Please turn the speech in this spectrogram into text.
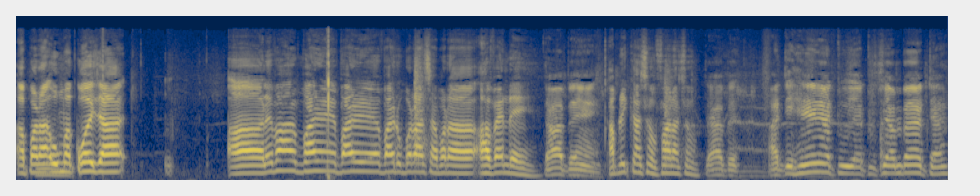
ah, para uma coisa, ah, levar, vai, vai, vai do Brasil para a vender. Tá bem. Aplicação, fala só. Tá bem. Ati henena tu ya tuchambata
